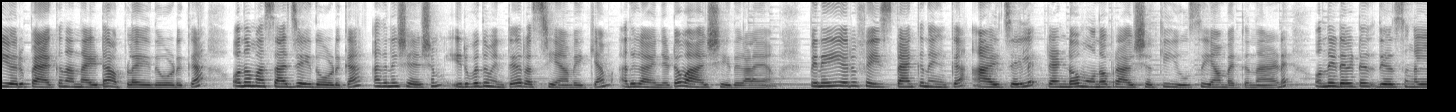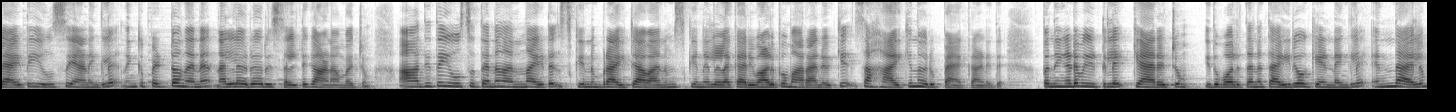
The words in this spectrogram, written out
ഈ ഒരു പാക്ക് നന്നായിട്ട് അപ്ലൈ ചെയ്ത് കൊടുക്കുക. ഒന്ന് മസാജ് ചെയ്ത് കൊടുക്കുക. അതിനുശേഷം ഇരുപത് മിനിറ്റ് റെസ്റ്റ് ചെയ്യാൻ വയ്ക്കാം അത് കഴിഞ്ഞിട്ട് വാഷ് ചെയ്ത് കളയാം. പിന്നെ ഈ ഒരു ഫേസ് പാക്ക് നിങ്ങൾക്ക് ആഴ്ചയിൽ രണ്ടോ മൂന്നോ പ്രാവശ്യമൊക്കെ യൂസ് ചെയ്യാൻ പറ്റുന്നതാണ്. ഒന്നിടവിട്ട് ദിവസങ്ങളിലായിട്ട് യൂസ് ചെയ്യുകയാണെങ്കിൽ നിങ്ങൾക്ക് പെട്ടെന്ന് തന്നെ നല്ലൊരു റിസൾട്ട് കാണാൻ പറ്റും. ആദ്യത്തെ യൂസ് തന്നെ നന്നായിട്ട് സ്കിൻ ബ്രൈറ്റ് ആവാനും സ്കിന്നിലുള്ള കരിവാളിപ്പ് മാറാനും ഒക്കെ സഹായിക്കുന്ന ഒരു പാക്കാണിത് അപ്പോൾ നിങ്ങളുടെ വീട്ടിൽ ക്യാരറ്റും ഇതുപോലെ തന്നെ തൈരും ഒക്കെ ഉണ്ടെങ്കിൽ എന്തായാലും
